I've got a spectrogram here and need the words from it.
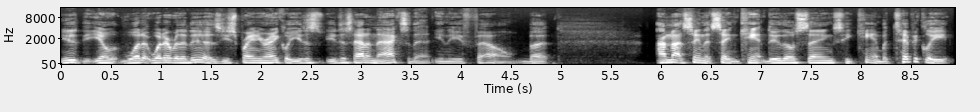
you you know what whatever that is. You sprain your ankle. You just you just had an accident. You know, you fell, but I'm not saying that Satan can't do those things. He can, but typically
